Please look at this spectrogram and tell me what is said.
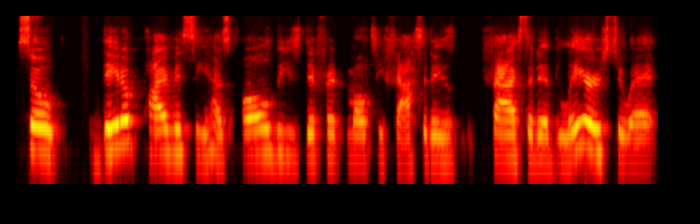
So data privacy has all these different multifaceted faceted layers to it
